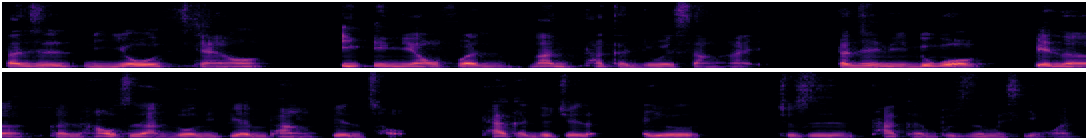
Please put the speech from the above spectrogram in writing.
但是你又想要硬硬要分，那他可能就会伤害你。但是你如果变得可能好吃懒做，你变胖变丑，他可能就觉得，哎呦，就是他可能不是这么喜欢，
